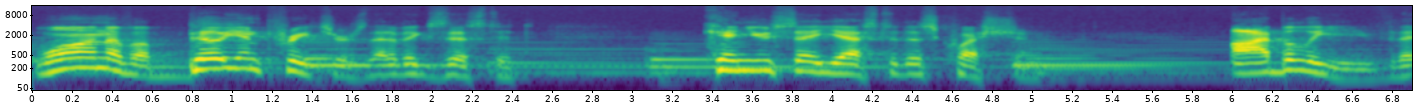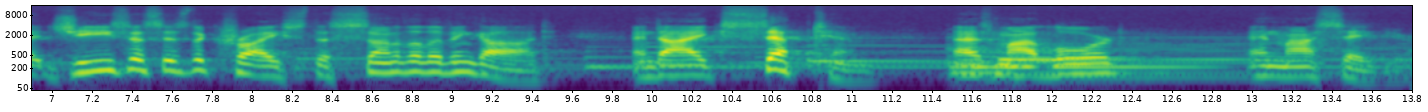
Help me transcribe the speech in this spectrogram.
one of a billion preachers that have existed. Can you say yes to this question? I believe that Jesus is the Christ, the Son of the living God and I accept him as my Lord and my Savior.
